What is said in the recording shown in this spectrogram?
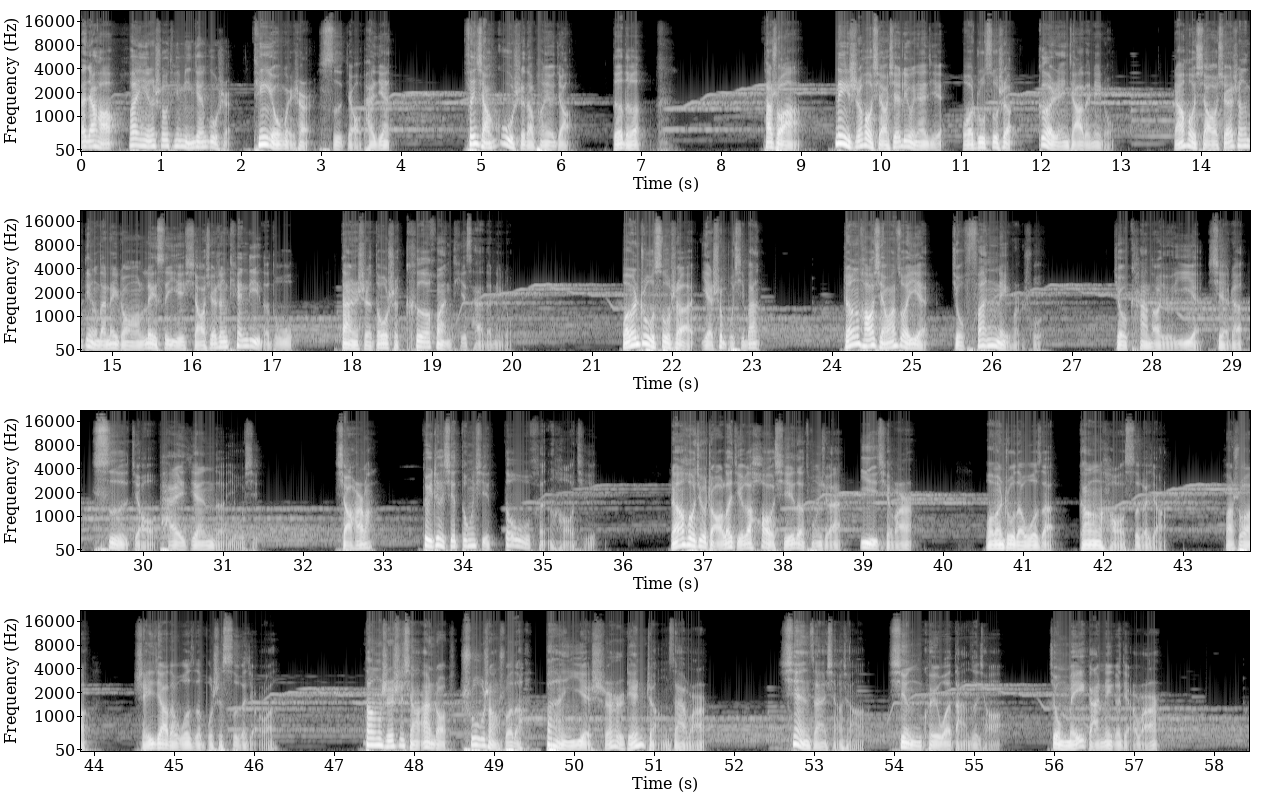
大家好，欢迎收听民间故事，听有鬼事儿，四脚拍肩。分享故事的朋友叫德德，他说啊，那时候小学六年级，我住宿舍，个人家的那种，然后小学生订的那种类似于小学生天地的读物，但是都是科幻题材的那种。我们住宿舍也是补习班，正好写完作业就翻那本书，就看到有一页写着。四脚拍肩的游戏，小孩嘛，对这些东西都很好奇，然后就找了几个好奇的同学一起玩。我们住的屋子刚好四个角，话说谁家的屋子不是四个角啊？当时是想按照书上说的半夜十二点整再玩，现在想想，幸亏我胆子小，就没敢那个点玩。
